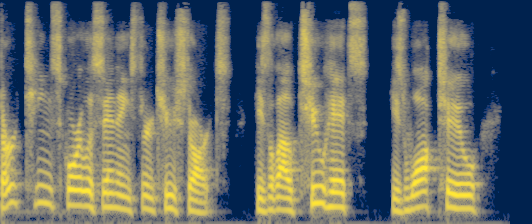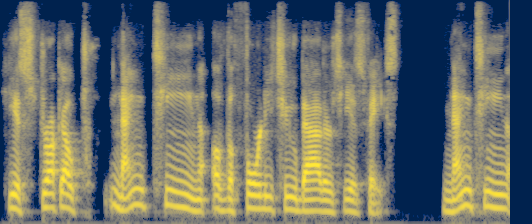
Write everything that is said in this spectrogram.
13 scoreless innings through two starts. He's allowed two hits. He's walked two. He has struck out 19 of the 42 batters he has faced. 19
